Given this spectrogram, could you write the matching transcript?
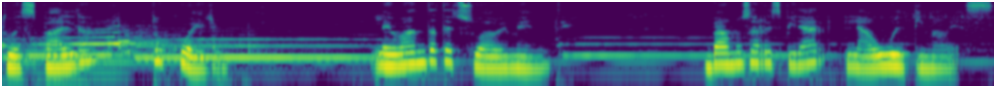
tu espalda, tu cuello. Levántate suavemente. Vamos a respirar la última vez.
